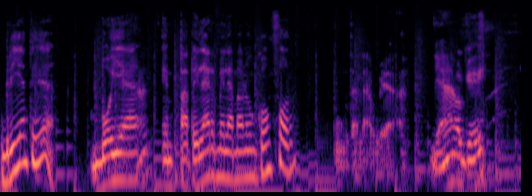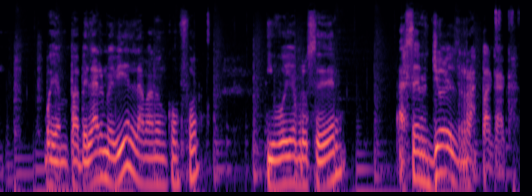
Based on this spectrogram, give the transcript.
Brillante idea. Voy a empapelarme la mano en confort. Puta la weá. Ya, ok. Voy a empapelarme bien la mano en confort y voy a proceder a hacer yo el raspa caca.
